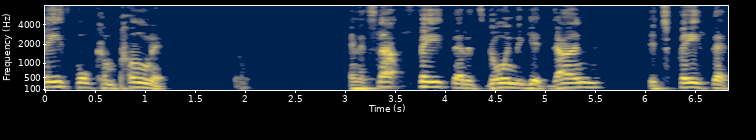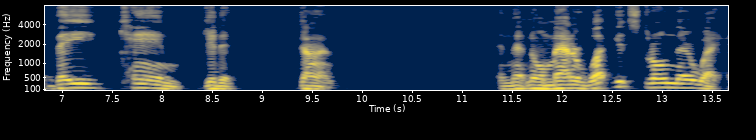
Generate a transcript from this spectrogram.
faithful component. And it's not faith that it's going to get done, it's faith that they can get it done. And that no matter what gets thrown their way,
